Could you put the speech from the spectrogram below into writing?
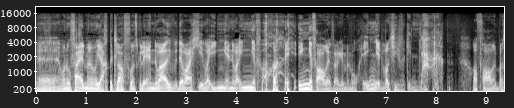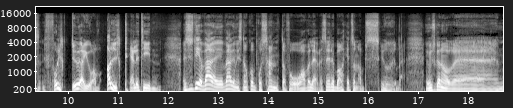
Det var noe feil med noe hjerteklaff, hun skulle inn, det var, det var, ikke, det var ingen, det var ingen fare, ingen fare ifølge min mor, ingen, det var ikke, ikke nærheten av faren. Sånn, folk dør jo av alt hele tiden. Jeg synes de, hver, hver, gang de snakker om prosenter for å overleve, så er det bare helt sånn absurde. Jeg husker når eh,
